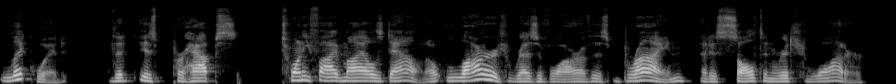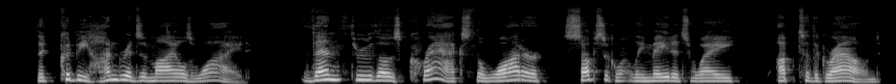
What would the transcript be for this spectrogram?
liquid that is perhaps 25 miles down, a large reservoir of this brine that is salt enriched water that could be hundreds of miles wide. Then, through those cracks, the water subsequently made its way up to the ground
